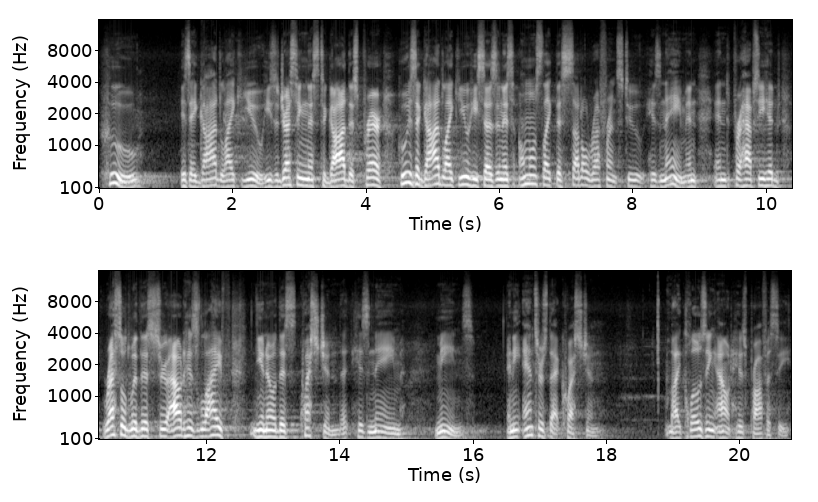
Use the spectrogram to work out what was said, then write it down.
Who is a God like you? He's addressing this to God, this prayer. Who is a God like you? He says, and it's almost like this subtle reference to his name. And, and perhaps he had wrestled with this throughout his life, you know, this question that his name means. And he answers that question by closing out his prophecy,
